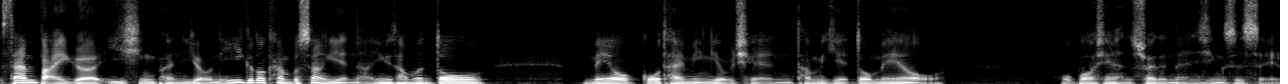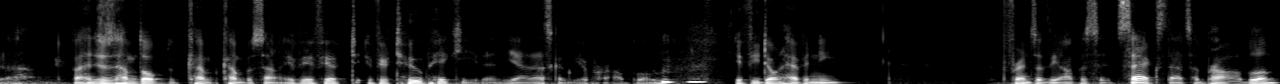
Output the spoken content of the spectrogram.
三百个异性朋友，你一个都看不上眼呐、啊，因为他们都没有郭台铭有钱，他们也都没有，我不知道现在很帅的男星是谁了，反正就是他们都看看不上。If if you if you're too picky, then yeah, that's gonna be a problem.、嗯、If you don't have any Friends of the opposite sex, that's a problem.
